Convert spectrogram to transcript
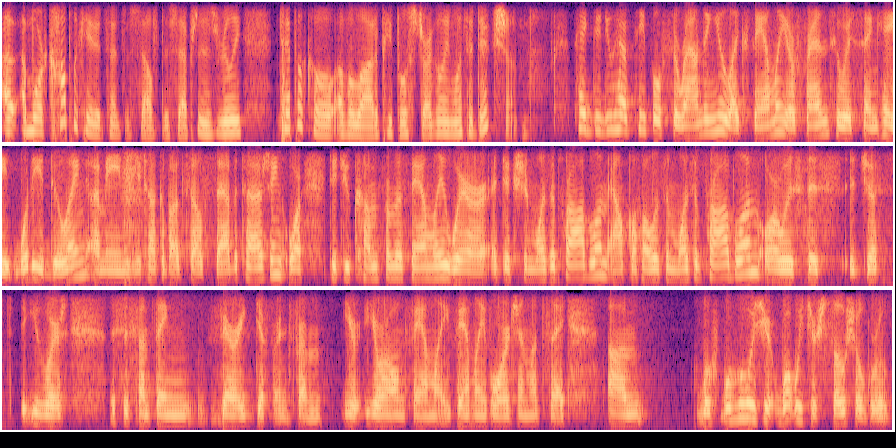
a, a more complicated sense of self-deception is really typical of a lot of people struggling with addiction. Peg, did you have people surrounding you, like family or friends, who were saying, "Hey, what are you doing?" I mean, you talk about self-sabotaging, or did you come from a family where addiction was a problem, alcoholism was a problem, or was this just you were? This is something very different from your your own family, family of origin, let's say. Um, who was your? What was your social group?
